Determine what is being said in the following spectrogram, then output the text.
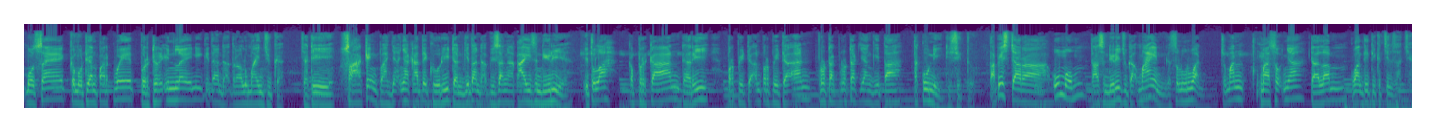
mosek, kemudian parkway, border inlay ini kita tidak terlalu main juga. Jadi saking banyaknya kategori dan kita tidak bisa ngakai sendiri ya. Itulah keberkahan dari perbedaan-perbedaan produk-produk yang kita tekuni di situ. Tapi secara umum kita sendiri juga main keseluruhan. Cuman masuknya dalam kuantiti kecil saja.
